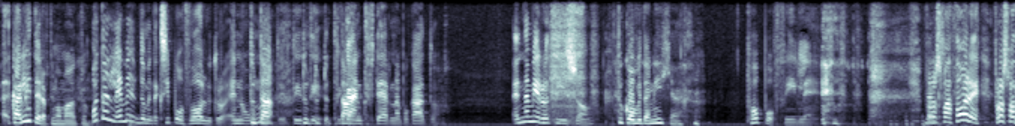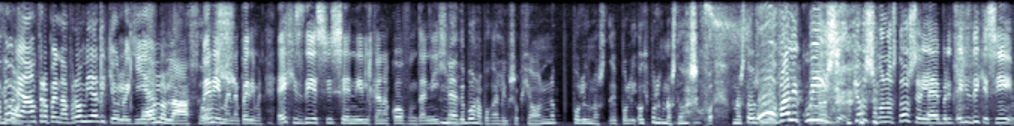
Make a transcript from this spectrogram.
ε, καλύτερα από τη μαμά του. Όταν λέμε εντωμεταξύ ποδόλουτρο, εννοούμε Του τα- ότι τι, του- τι- του- τι τα- κάνει τη φτέρνα από κάτω. Ε, να μην ρωτήσω. Του κόβει τα νύχια. Πω πω φίλε. προσπαθώ ρε, προσπαθώ Λοιπόν. ρε άνθρωπε να βρω μια δικαιολογία. Όλο λάθος. Περίμενε, περίμενε. Έχεις δει εσύ σε ενήλικα να κόβουν τα νύχια; Ναι, δεν μπορώ να αποκαλύψω ποιον. Είναι πολύ γνωστό. Πολύ, όχι πολύ γνωστός. γνωστός Ω, βάλε quiz! Ποιος γνωστός celebrity; Έχεις δει και εσύ;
